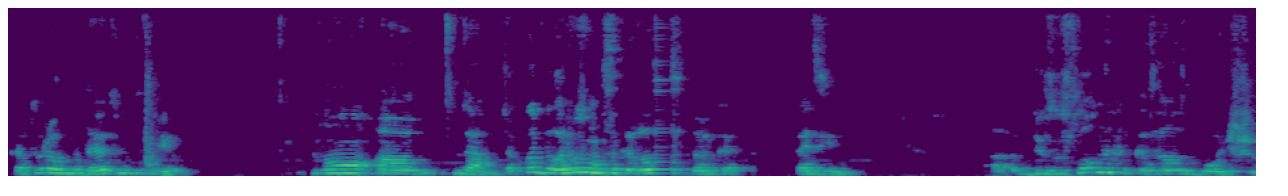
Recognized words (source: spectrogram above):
которые он выдает интервью. Но, э, да, такой белорус у нас оказался только один. А, Безусловных оказалось больше.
